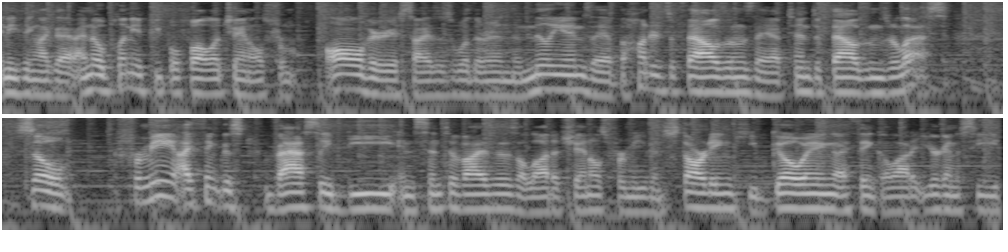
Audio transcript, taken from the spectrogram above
Anything like that. I know plenty of people follow channels from all various sizes, whether in the millions, they have the hundreds of thousands, they have tens of thousands or less. So for me, I think this vastly de-incentivizes a lot of channels from even starting, keep going. I think a lot of, you're gonna see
